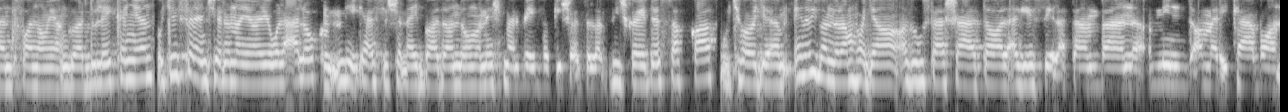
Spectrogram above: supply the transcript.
ment volna olyan gördülékenyen. Úgyhogy szerencsére nagyon jól állok, még összesen egy beadandóm van, és már végzek is ezzel a vizsgai időszakkal. Úgyhogy én úgy gondolom, hogy az úszás által egész életemben, mind Amerikában,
